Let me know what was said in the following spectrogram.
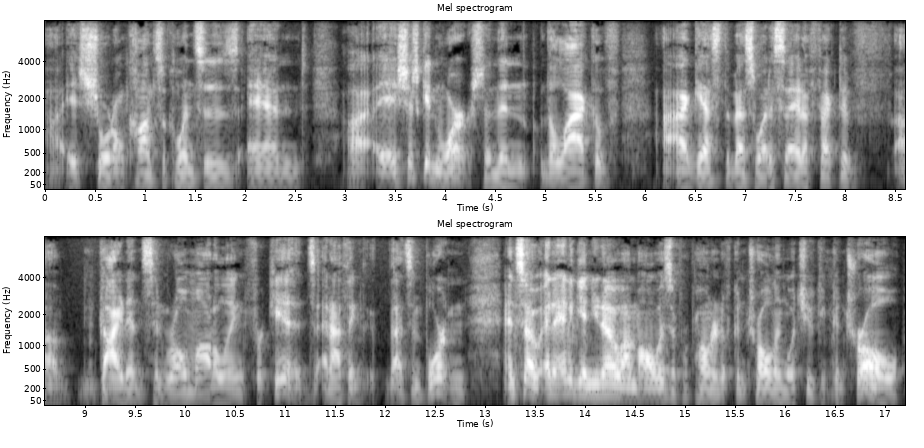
uh, is short on consequences, and uh, it's just getting worse. And then the lack of, I guess, the best way to say it, effective. Uh, guidance and role modeling for kids. And I think that's important. And so, and, and again, you know, I'm always a proponent of controlling what you can control.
